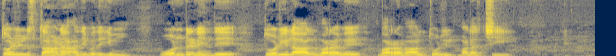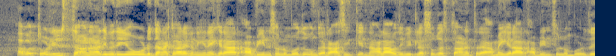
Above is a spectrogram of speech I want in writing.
தொழில் ஸ்தான அதிபதியும் ஒன்றிணைந்து தொழிலால் வரவு வரவால் தொழில் வளர்ச்சி. அப்போ தொழில் ஸ்தான அதிபதியோடு தனக்காரகன் இணைக்கிறார் அப்படின்னு சொல்லும்போது உங்கள் ராசிக்கு நாலாவது வீட்டில் சுகஸ்தானத்தில் அமைகிறார் அப்படின்னு சொல்லும்பொழுது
